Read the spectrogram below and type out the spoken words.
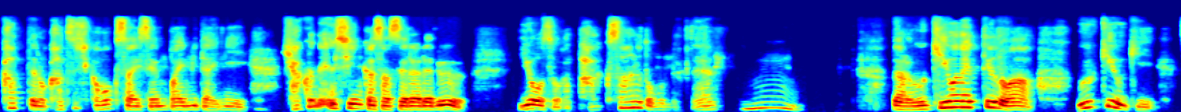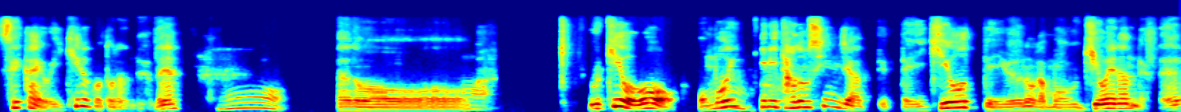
かっての葛飾北斎先輩みたいに100年進化させられる要素がたくさんあると思うんだよね。うんだから浮世絵っていうのはウキウキ世界を生きることなんだよね。おあのー浮世を思いっきり楽しんじゃって言って生きようっていうのがもう浮世絵なんだよね。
